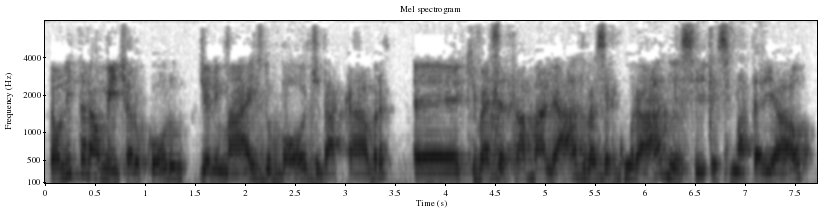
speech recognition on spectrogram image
Então, literalmente, era o couro de animais, do bode, da cabra, é, que vai ser trabalhado, vai ser curado esse, esse material.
